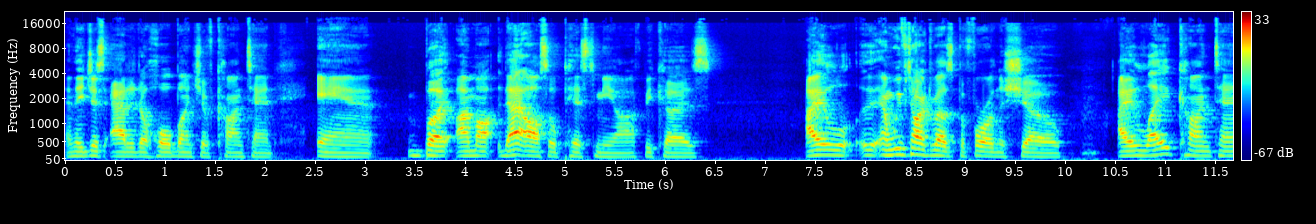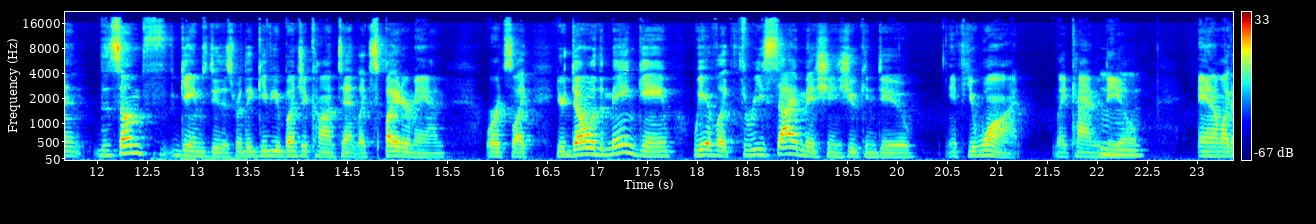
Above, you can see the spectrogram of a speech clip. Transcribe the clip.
and they just added a whole bunch of content, and but I'm that also pissed me off because I and we've talked about this before on the show. I like content. Some f- games do this where they give you a bunch of content, like Spider Man, where it's like you're done with the main game. We have like three side missions you can do if you want, like kind of deal. And I'm like,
